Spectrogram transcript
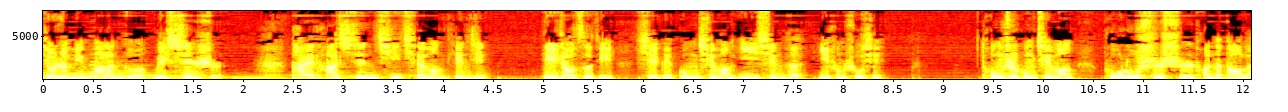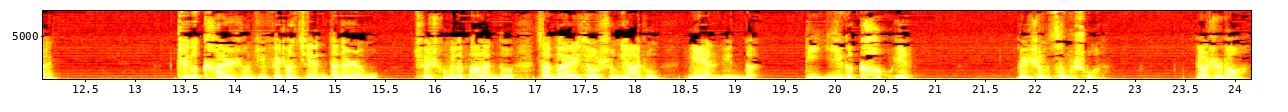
就任命巴兰德为信使，派他先期前往天津，递交自己写给恭亲王奕欣的一封书信，通知恭亲王普鲁士使团的到来。这个看上去非常简单的任务，却成为了巴兰德在外交生涯中面临的第一个考验。为什么这么说呢？要知道啊，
